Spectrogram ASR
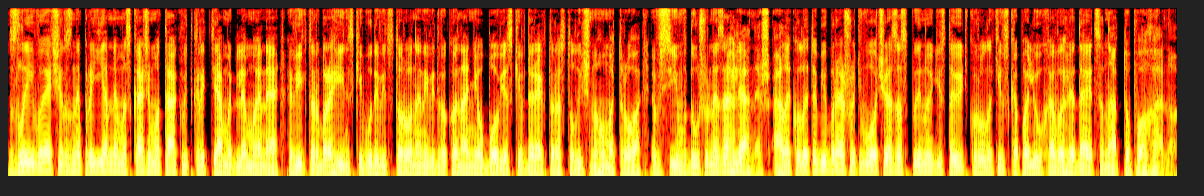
Злий вечір з неприємними, скажімо так, відкриттями для мене. Віктор Брагінський буде відсторонений від виконання обов'язків директора столичного метро. Всім в душу не заглянеш, але коли тобі брешуть в очі, а за спиною дістають кроликів з капелюха, виглядає це надто погано.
